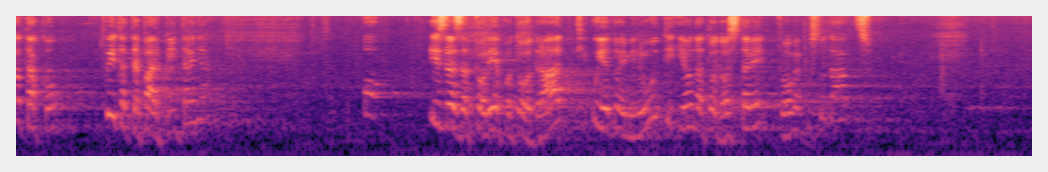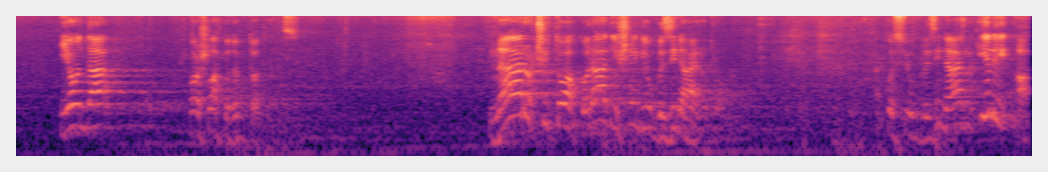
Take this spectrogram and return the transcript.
jel tako, pitate par pitanja, o, izraza to lijepo to odraditi u jednoj minuti i onda to dostave tvome poslodavcu. I onda možeš lako dobiti otkaz. Naročito ako radiš negdje u blizini aerodroma. Ako si u blizini aerodroma, ili, a,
